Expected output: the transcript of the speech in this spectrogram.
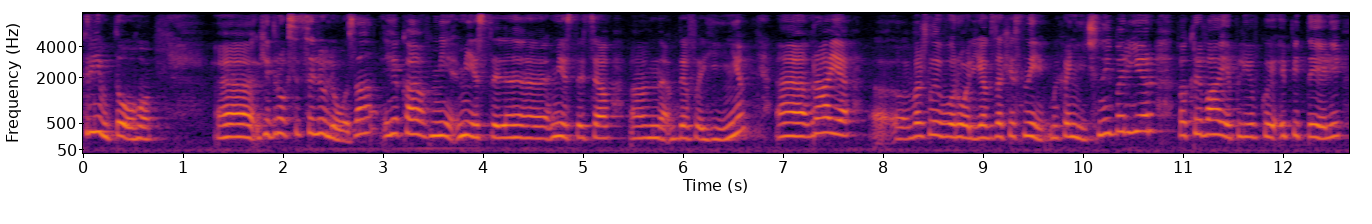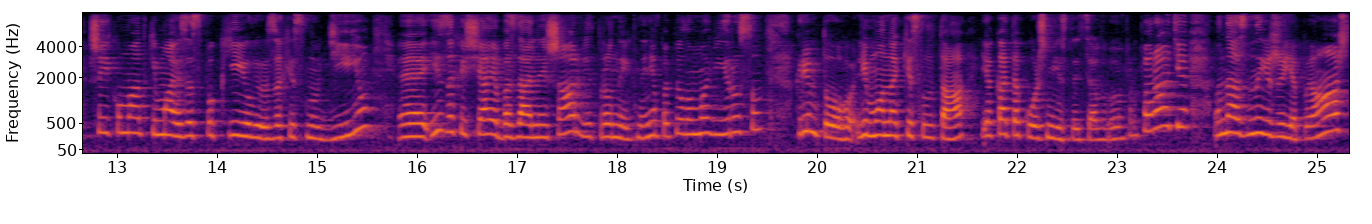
Крім того, гідроксицелюльоза, яка е, міститься е, в дефлегіні, е, грає е, важливу роль як захисний механічний бар'єр, покриває плівкою епітелій шийку матки, має заспокійливу захисну дію е, і захищає базальний шар від проникнення папіломовірусу. Крім того, лімонна кислота, яка також міститься в препараті, вона знижує pH,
